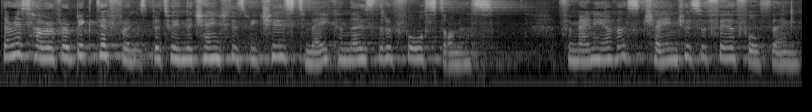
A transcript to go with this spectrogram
There is, however, a big difference between the changes we choose to make and those that are forced on us. For many of us, change is a fearful thing.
